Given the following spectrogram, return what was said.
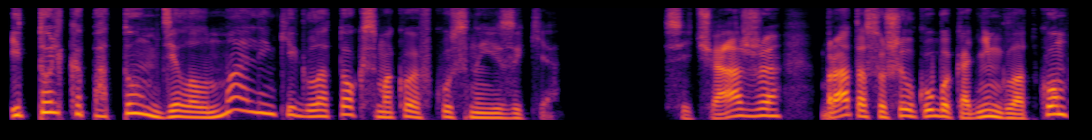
и только потом делал маленький глоток, смакуя вкус на языке. Сейчас же брат осушил кубок одним глотком,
